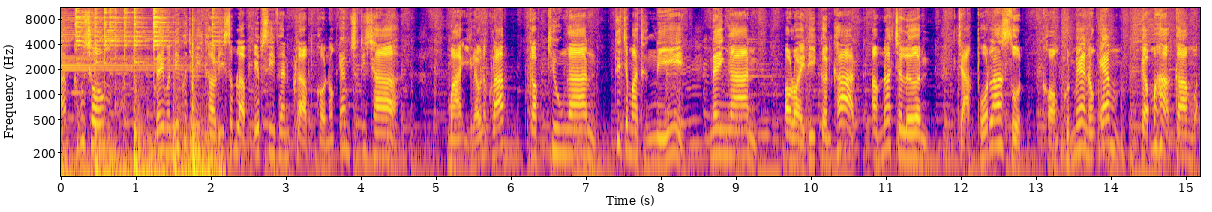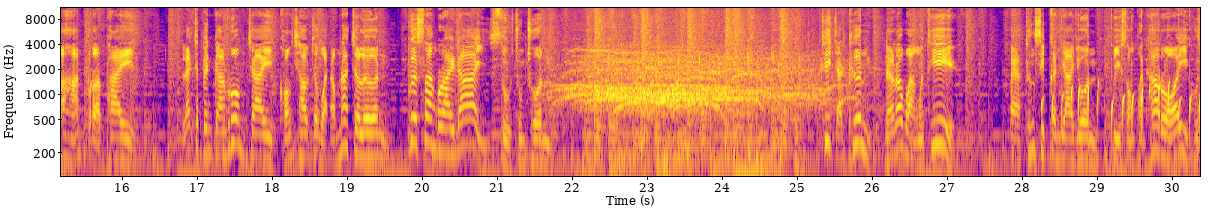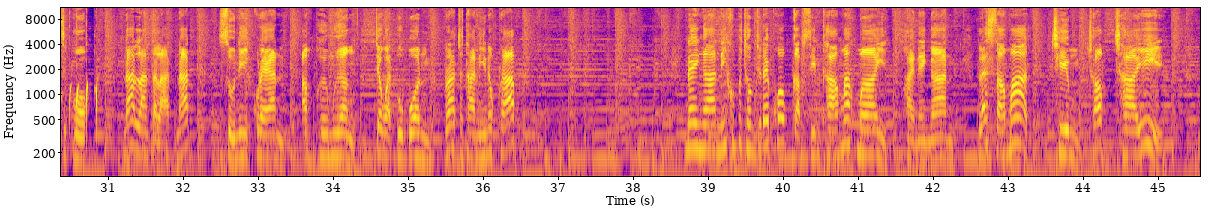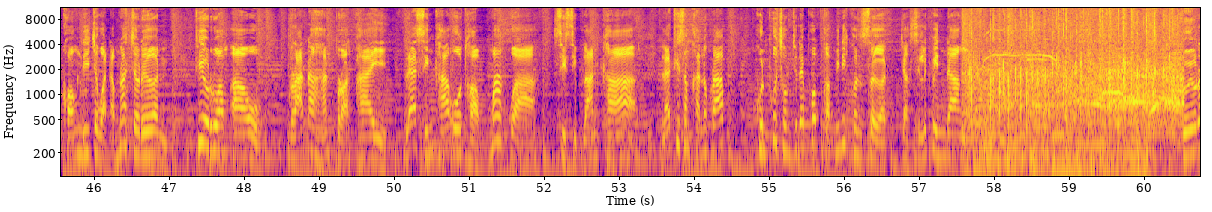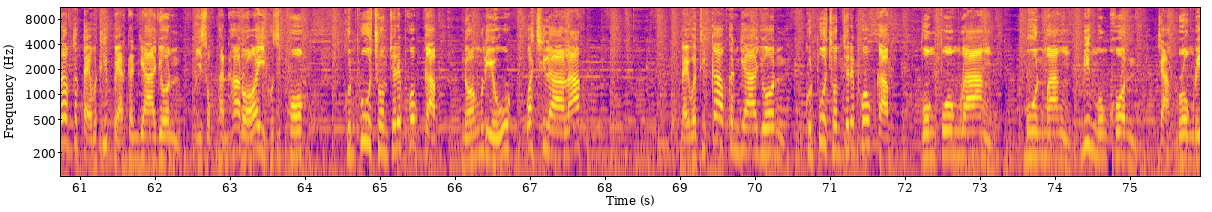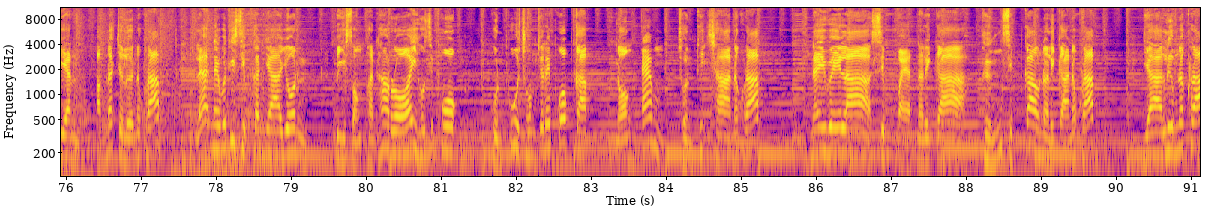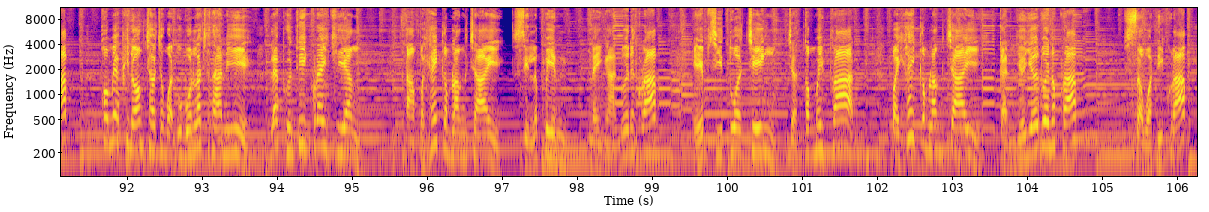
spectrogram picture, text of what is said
ครับคุณผู้ชม ในวันนี้ก็จะมีข่าวดีสำหรับ FC แฟนคลับของน้องแอมชุติชา มาอีกแล้วนะครับ กับคิวงานที่จะมาถึงนี้ ในงานอร่อยดีเกินคาดอำนาจเจริญ จากโพสต์ล่าสุดของคุณแม่น้องแอม กับมหากรรมอาหารปลอดภัย และจะเป็นการร่วมใจของชาวจังหวัดอำนาจเจริญ เพื่อสร้างรายได้สู่ชุมชน ที่จัดขึ้นในระหว่างวันที่ 8-10 กันยายน ปี 2566 ณ ลานตลาดนัด สุนีแกรน อำเภอเมือง จังหวัดอุบล ราชธานีนะครับ ในงานนี้คุณผู้ชมจะได้พบกับสินค้ามากมาย ภายในงาน และสามารถชิมช็อปใช้ ของดีจังหวัดอำนาจเจริญ ที่รวมเอาร้านอาหารปลอดภัย และสินค้าโอท็อปมากกว่า 40 ล้านค้า และที่สำคัญนะครับ คุณผู้ชมจะได้พบกับมินิคอนเสิร์ตจากศิลปินดัง โดยเริ่มตั้งแต่วันที่ 8 กันยายน ปี 2566 คุณผู้ชมจะได้พบกับน้องหลิววชิราลักษณ์ในวันที่ 9 กันยายน คุณผู้ชมจะได้พบกับวงโปงลาง มูลมัง มิ่งมงคล จากโรงเรียนอำนาจเจริญนะครับ และในวันที่ 10 กันยายน ปี 2566 คุณผู้ชมจะได้พบกับ น้องแอมชนทิชานะครับ ในเวลา 18 นาฬิกาถึง 19 นาฬิกานะครับ อย่าลืมนะครับพ่อแม่พี่น้องชาวจังหวัดอุบลราชธานี และพื้นที่ใกล้เคียง ตามไปให้กำลังใจ ศิลปินในงานด้วยนะครับ FC ตัวจริงจะต้องไม่พลาด ไปให้กำลังใจกันเยอะๆด้วยนะครับ สวัสดีครับ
